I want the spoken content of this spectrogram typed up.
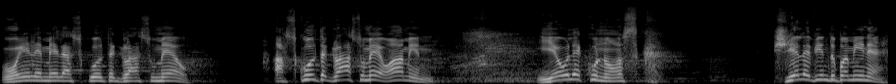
Oile mele ascultă glasul meu ascultă glasul meu, amin. Eu le cunosc și ele vin după mine.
